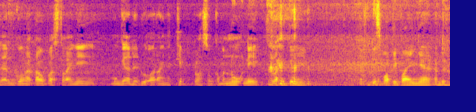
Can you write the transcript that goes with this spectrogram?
Dan gue nggak tahu pas setelah ini mungkin ada dua orang nyekip langsung ke menu nih setelah itu nih di Spotify-nya. Aduh.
